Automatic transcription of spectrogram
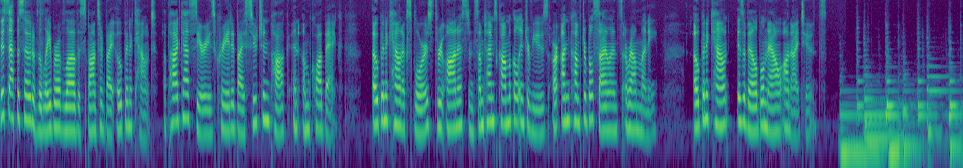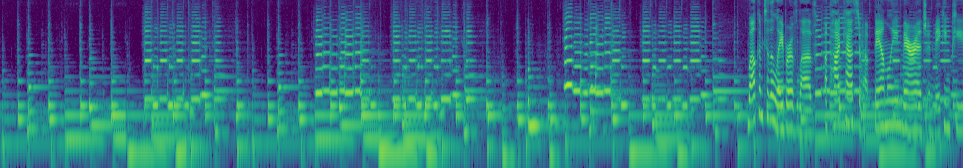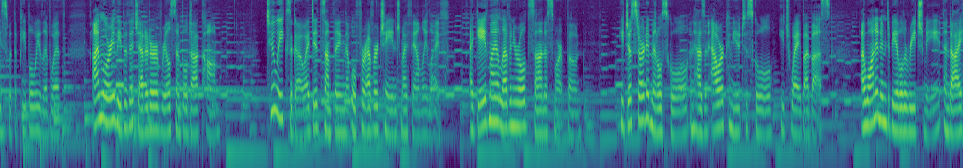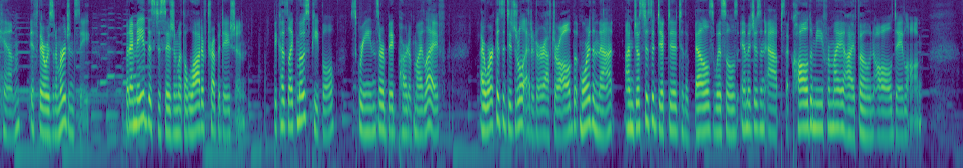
This episode of The Labor of Love is sponsored by Open Account, a podcast series created by SuChin Pak and Umpqua Bank. Open Account explores, through honest and sometimes comical interviews, our uncomfortable silence around money. Open Account is available now on iTunes. Welcome to The Labor of Love, a podcast about family, marriage, and making peace with the people we live with. I'm Lori Leibovich, editor of RealSimple.com. Two weeks ago, I did something that will forever change my family life. I gave my 11 year old son a smartphone. He just started middle school and has an hour commute to school each way by bus. I wanted him to be able to reach me, and I him, if there was an emergency. But I made this decision with a lot of trepidation because, like most people, screens are a big part of my life. I work as a digital editor, after all, but more than that, I'm just as addicted to the bells, whistles, images, and apps that call to me from my iPhone all day long.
